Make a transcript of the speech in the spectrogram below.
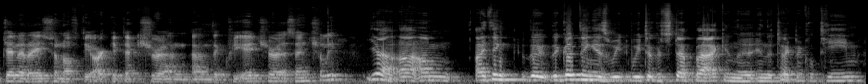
generation of the architecture and, and the creator essentially. Yeah, uh, um, I think the, the good thing is we, we took a step back in the in the technical team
